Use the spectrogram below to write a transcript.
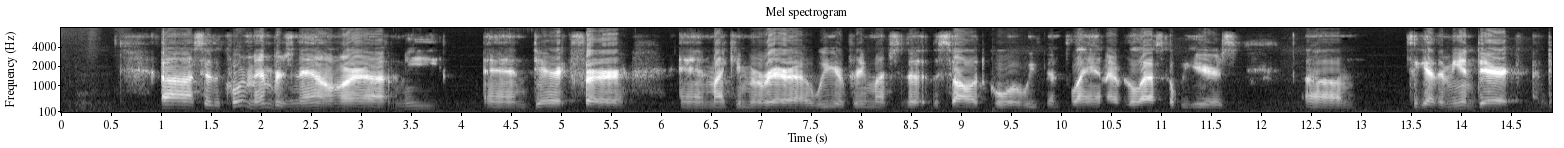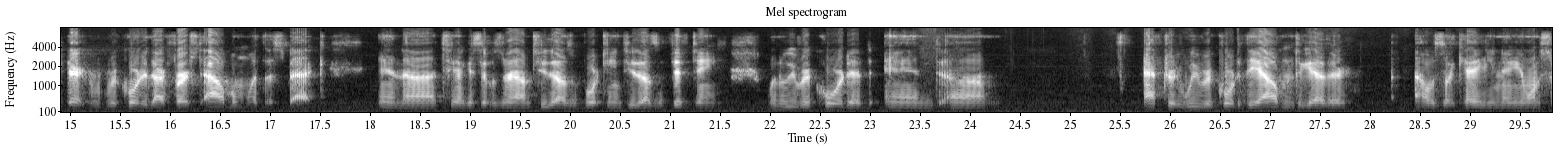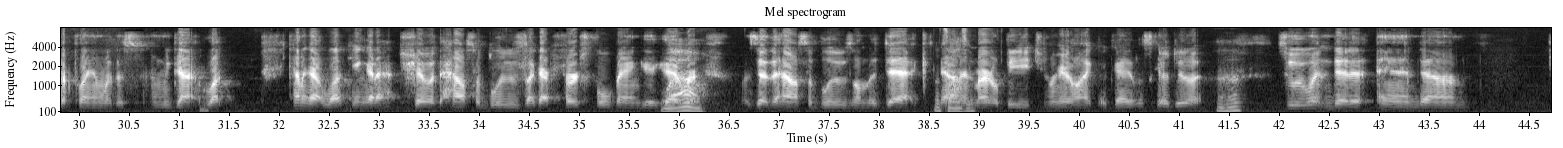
Uh, so the core members now are uh, me and Derek Furr and Mikey Marrero. We are pretty much the, the solid core. We've been playing over the last couple of years um, together. Me and Derek, Derek recorded our first album with us back in, uh, I guess it was around 2014, 2015 when we recorded. And um, after we recorded the album together, I was like, hey, you know, you want to start playing with us? And we got luck, kind of got lucky and got a show at the House of Blues, like our first full band gig Wow. ever. Was at the House of Blues on the deck That's down awesome. in Myrtle Beach, and we were like, okay, let's go do it. Uh huh. So we went and did it, and um,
